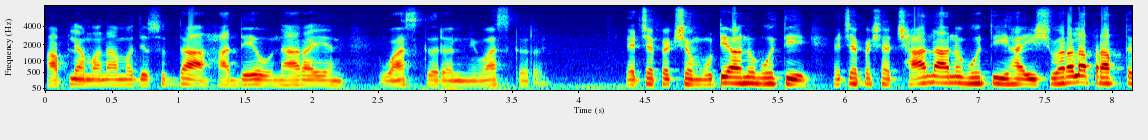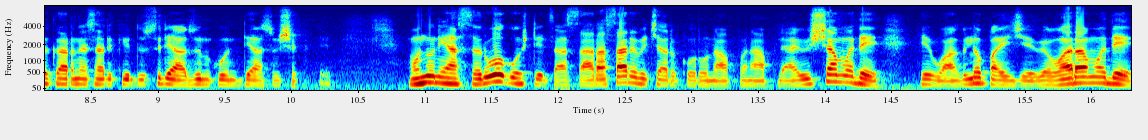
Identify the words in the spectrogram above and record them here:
आपल्या मनामध्ये सुद्धा हा देव नारायण वास करल निवास करल याच्यापेक्षा मोठी अनुभूती याच्यापेक्षा छान अनुभूती हा ईश्वराला प्राप्त करण्यासारखी दुसरी अजून कोणती असू शकते? म्हणून या सर्व गोष्टीचा सारासार विचार करून आपण आपल्या आयुष्यामध्ये हे वागलं पाहिजे व्यवहारामध्ये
